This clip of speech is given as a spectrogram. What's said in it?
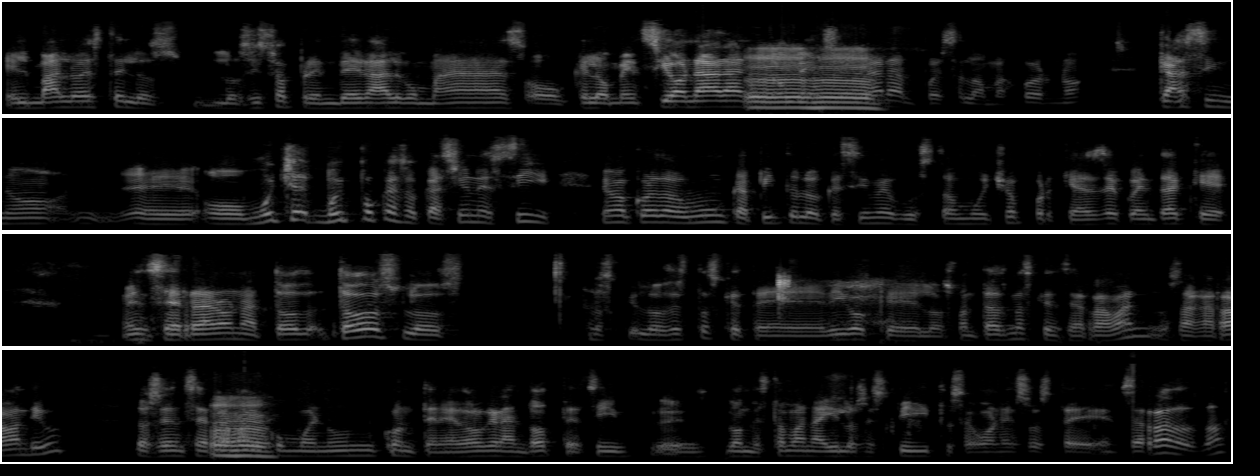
el malo este los, los hizo aprender algo más o que lo mencionaran, lo mencionaran, pues a lo mejor, ¿no? Casi no, eh, o muchas, muy pocas ocasiones sí. Yo me acuerdo, hubo un capítulo que sí me gustó mucho porque haz de cuenta que encerraron a todos, todos los los, los estos que te digo que los fantasmas que encerraban, los agarraban, digo, los encerraban como en un contenedor grandote, sí, eh, donde estaban ahí los espíritus, según eso, este, encerrados, ¿no?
